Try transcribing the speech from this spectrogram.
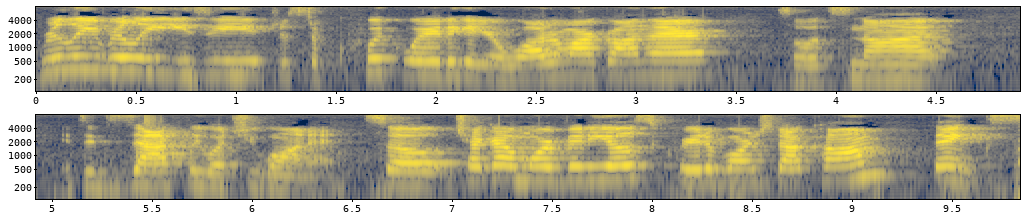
really, really easy, just a quick way to get your watermark on there so it's not, it's exactly what you wanted. So check out more videos, creativeorange.com. Thanks.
